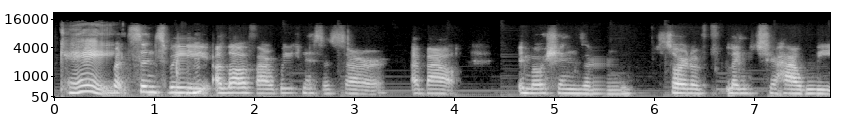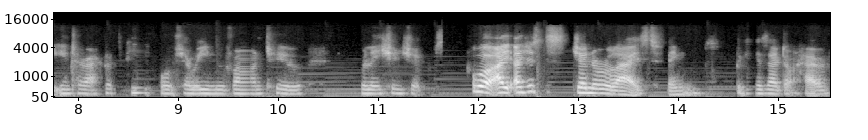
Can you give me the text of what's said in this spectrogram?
Okay. But since we a lot of our weaknesses are about emotions and sort of linked to how we interact with people, shall we move on to relationships? well, I, I just generalized things because I don't have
